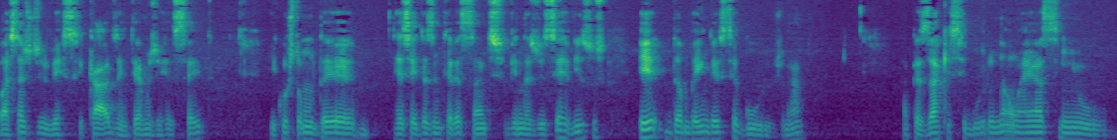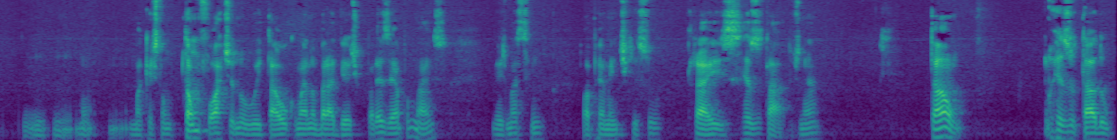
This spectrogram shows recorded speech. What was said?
bastante diversificados em termos de receita e costumam ter receitas interessantes vindas de serviços e também de seguros, né? Apesar que seguro não é assim o, um, uma questão tão forte no Itaú como é no Bradesco, por exemplo, mas mesmo assim, obviamente que isso traz resultados, né? Então, o resultado,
